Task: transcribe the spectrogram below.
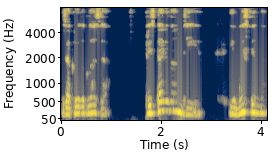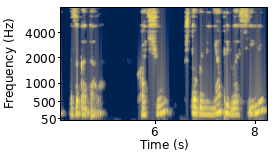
Закрыла глаза, приставила Андрея и мысленно загадала. Хочу, чтобы меня пригласили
